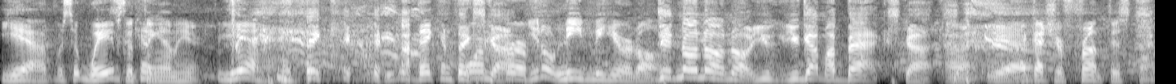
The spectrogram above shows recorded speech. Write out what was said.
Yeah, was it waves? good can- thing I'm here. Yeah, they can Thanks, form Scott. for You don't need me here at all. No, no, no. You, you got my back, Scott. Yeah, I got your front this time.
